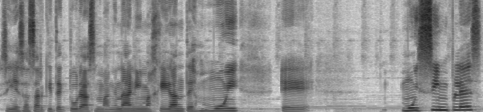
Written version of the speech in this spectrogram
¿sí? esas arquitecturas magnánimas, gigantes, muy, eh, muy simples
